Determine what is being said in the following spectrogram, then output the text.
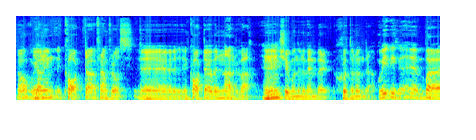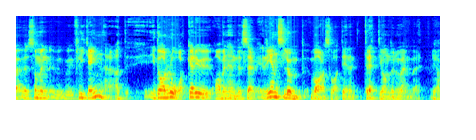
Ja, och vi Ja. har en karta framför oss. Eh, en karta över Narva. Eh, Mm. 20 november 1700. Och vi, vi bara som en flika in här att idag råkar det ju av en händelse, ren slump, vara så att det är den 30 november. Ja.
